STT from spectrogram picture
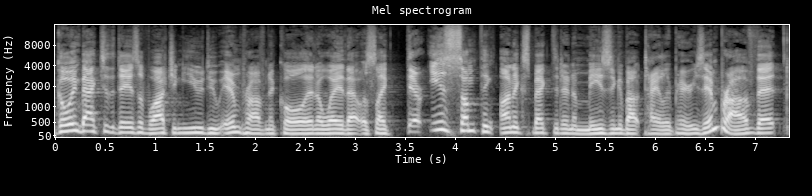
going back to the days of watching you do improv, Nicole, in a way that was like, there is something unexpected and amazing about Tyler Perry's improv that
